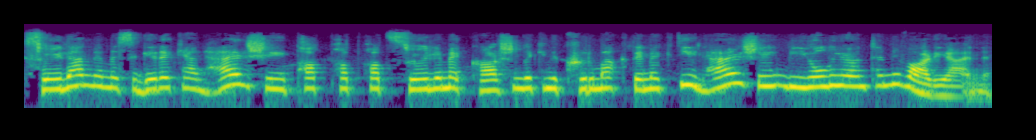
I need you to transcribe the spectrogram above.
söylenmemesi gereken her şeyi pat pat pat söylemek, karşındakini kırmak demek değil. Her şeyin bir yolu yöntemi var yani.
